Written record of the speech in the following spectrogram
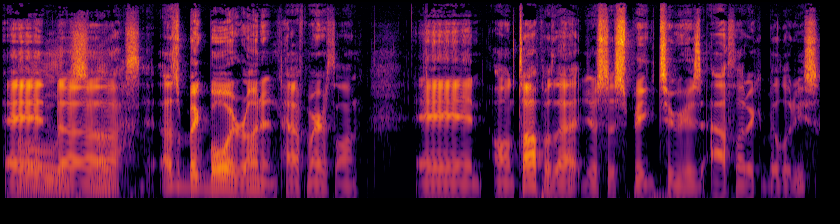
and Holy uh, smokes. that's a big boy running half marathon. And on top of that, just to speak to his athletic abilities,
